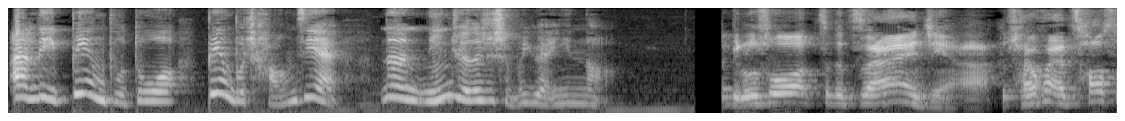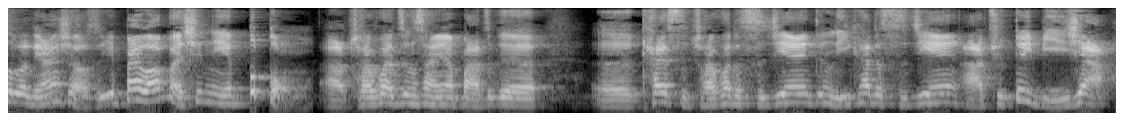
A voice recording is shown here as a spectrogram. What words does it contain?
案例并不多，并不常见。那您觉得是什么原因呢？比如说这个治安案件啊，传唤超时了两小时，一般老百姓呢也不懂啊，传唤证上要把这个呃开始传唤的时间跟离开的时间啊去对比一下，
